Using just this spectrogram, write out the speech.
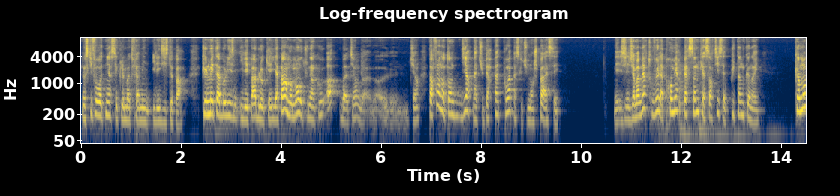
Donc ce qu'il faut retenir, c'est que le mode famine, il n'existe pas. Que le métabolisme, il n'est pas bloqué. Il n'y a pas un moment où tout d'un coup, oh, bah tiens, bah, euh, tiens. Parfois, on entend dire, bah tu perds pas de poids parce que tu manges pas assez. Mais j'aimerais bien retrouver la première personne qui a sorti cette putain de connerie. Comment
